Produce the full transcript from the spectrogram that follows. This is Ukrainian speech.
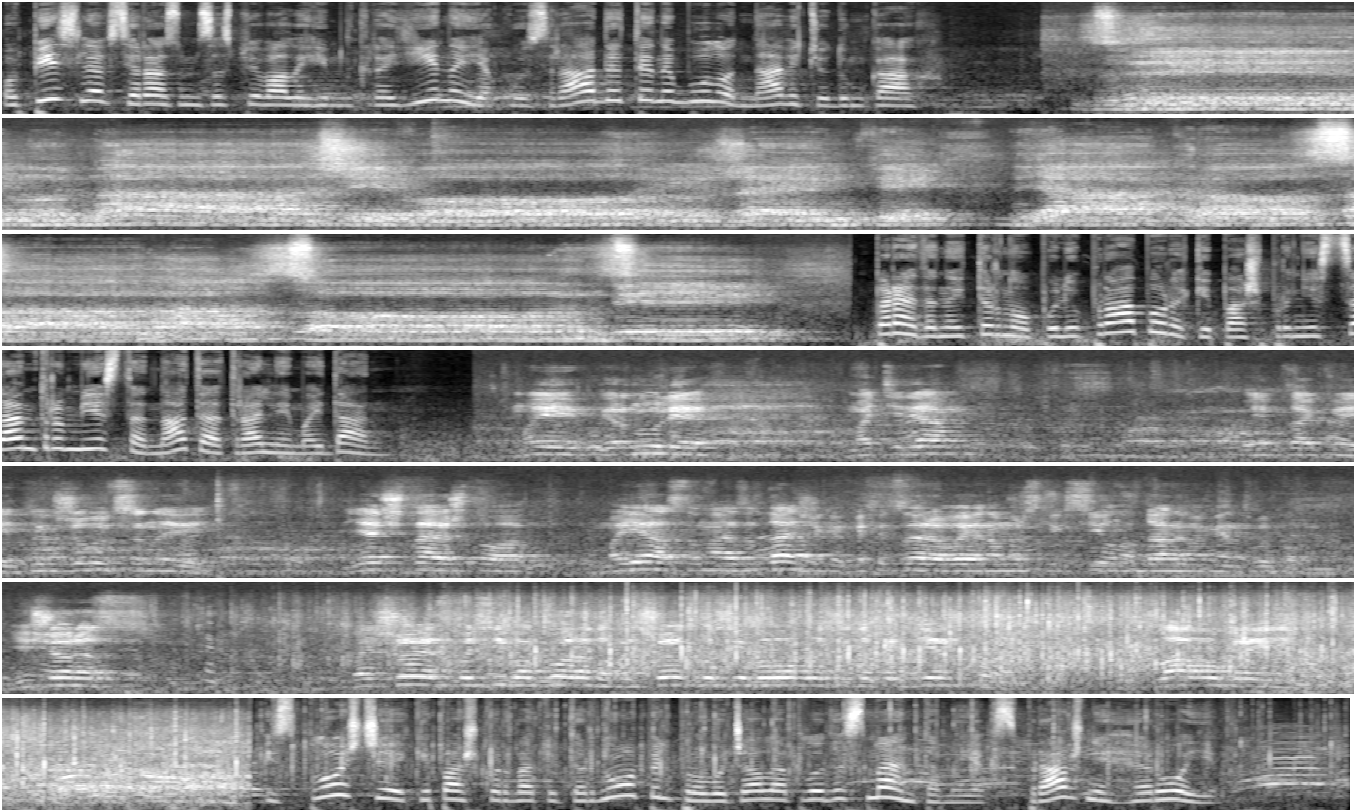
Опісля всі разом заспівали гімн країни, яку зрадити не було навіть у думках. Переданий Тернополю прапор екіпаж приніс центром міста на театральний майдан. Мы вернули матерям, будем так говорить, их живых сыновей. Я считаю, что моя основная задача как офицера военно-морских сил на данный момент выполнена. Еще раз большое спасибо городу, большое спасибо области за поддержку. Слава Украине! Із площі екіпаж корвету Тернопіль проводжали аплодисментами, як справжніх героїв.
